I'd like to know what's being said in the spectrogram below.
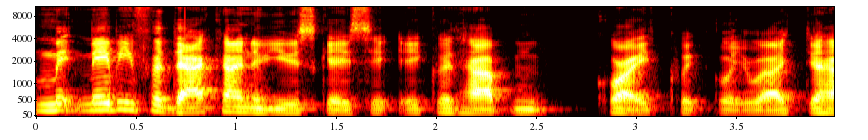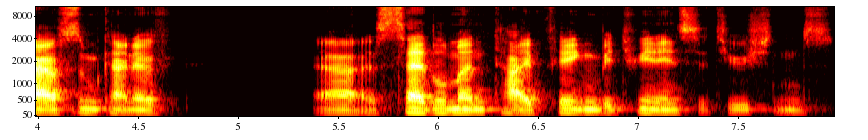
m- maybe for that kind of use case, it, it could happen quite quickly, right? To have some kind of uh, settlement type thing between institutions.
